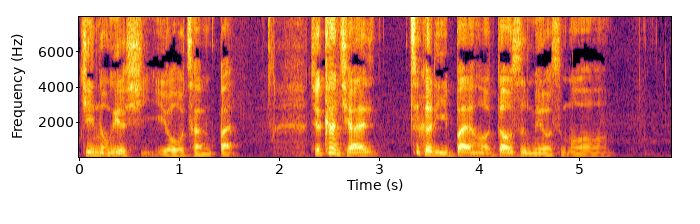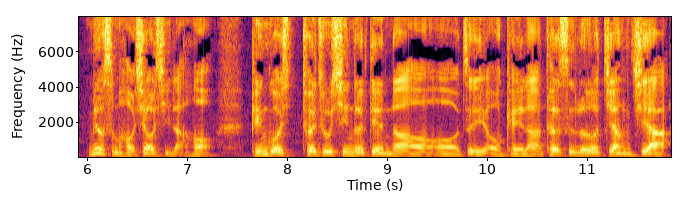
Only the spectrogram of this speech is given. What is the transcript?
金融业喜忧参半，就看起来这个礼拜哈倒是没有什么，没有什么好消息了哈。苹果推出新的电脑哦，这也 OK 啦。特斯拉降价，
